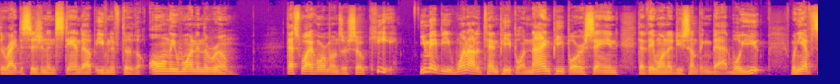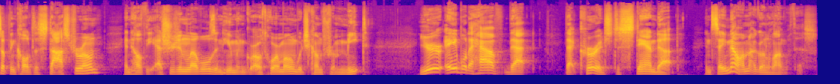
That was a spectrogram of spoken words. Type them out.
the right decision and stand up, even if they're the only one in the room. That's why hormones are so key. You may be one out of 10 people, and nine people are saying that they want to do something bad. Well, you, when you have something called testosterone and healthy estrogen levels and human growth hormone, which comes from meat, you're able to have that, that courage to stand up and say, no, I'm not going along with this.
